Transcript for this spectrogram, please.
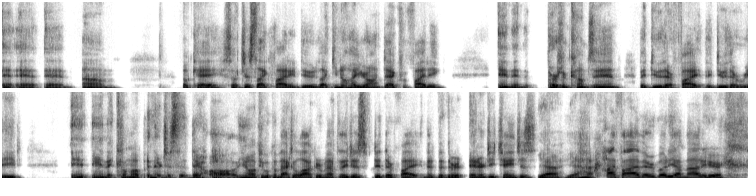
And, and, and um, okay, so just like fighting, dude, like you know how you're on deck for fighting, and then the person comes in, they do their fight, they do their read, and, and, they come up and they're just they're oh you know people come back to the locker room after they just did their fight and their, their energy changes yeah yeah high five everybody i'm out of here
